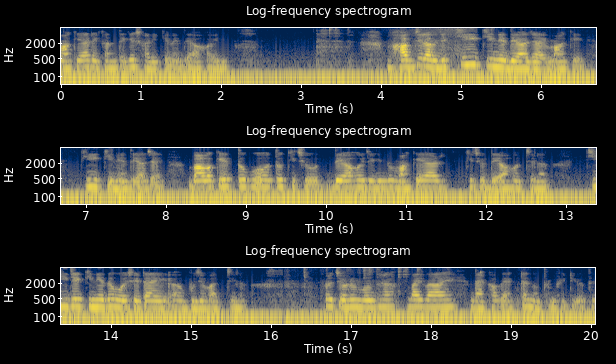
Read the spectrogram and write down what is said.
মাকে আর এখান থেকে শাড়ি কিনে দেওয়া হয়নি। ভাবছিলাম যে কি কিনে দেওয়া যায় মাকে? কি কিনে দেওয়া যায়? বাবাকে তবুও তো কিছু দেওয়া হয়েছে, কিন্তু মাকে আর কিছু দেওয়া হচ্ছে না। কি যে কিনে দেবো সেটাই বুঝে পাচ্ছি না। তো চলুন বন্ধুরা বাই বাই দেখা হবে একটা নতুন ভিডিওতে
